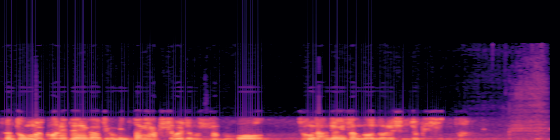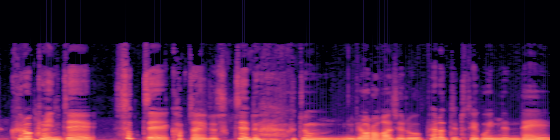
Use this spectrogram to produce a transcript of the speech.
그런 동물권에 대해 가지고 민주당이 학습을 좀 하고 정상적인 선거 운동을 했으면 좋겠습니다. 그렇게 이제 숙제, 갑자기 좀 숙제도 좀 여러 가지로 패러디도 되고 있는데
